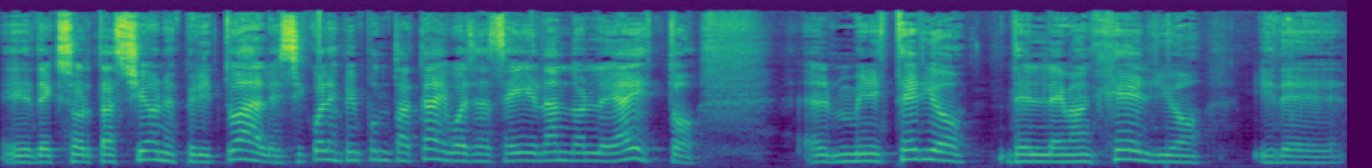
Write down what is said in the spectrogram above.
eh, de exhortación espirituales. ¿Y cuál es mi punto acá? Y voy a seguir dándole a esto. El ministerio del Evangelio y de,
